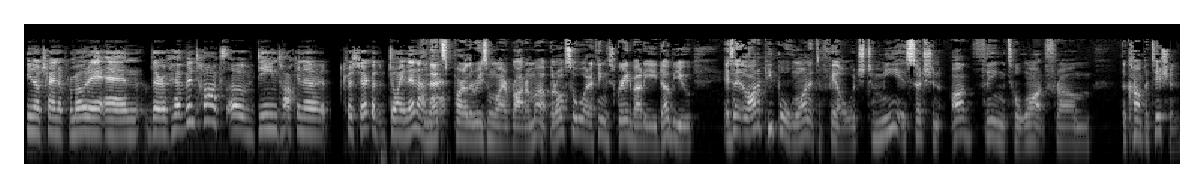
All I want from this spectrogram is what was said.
you know, trying to promote it. And there have been talks of Dean talking to Chris Jericho to join in on and that's part of the reason why I brought him up. But also, what I think is great about AEW is that a lot of people want it to fail, which to me is such an odd thing to want from the competition.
